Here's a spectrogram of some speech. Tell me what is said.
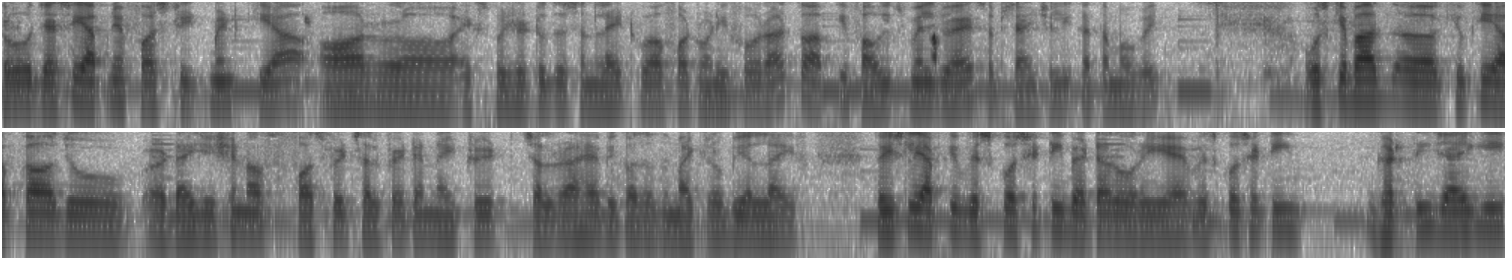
तो जैसे ही आपने फ़र्स्ट ट्रीटमेंट किया और एक्सपोजर टू द सनलाइट हुआ फॉर 24 फोर आवर्स तो आपकी फाउल स्मेल जो है सब्सटैंशली ख़त्म हो गई। उसके बाद क्योंकि आपका जो digestion of phosphate sulphate and nitrate चल रहा है because of the microbial life तो इसलिए आपकी विस्कोसिटी बेटर हो रही है। विस्कोसिटी घटती जाएगी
